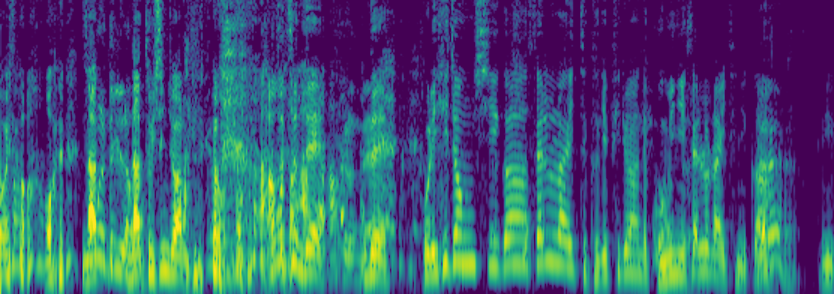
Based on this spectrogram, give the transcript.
어디서 어, 나. 나 두신 줄 알았네요. 아무튼 네. 아, 그렇네. 네. 우리 희정 씨가 셀룰라이트 그게 필요한데 고민이. 셀룰라이트니까 네. 이 희-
